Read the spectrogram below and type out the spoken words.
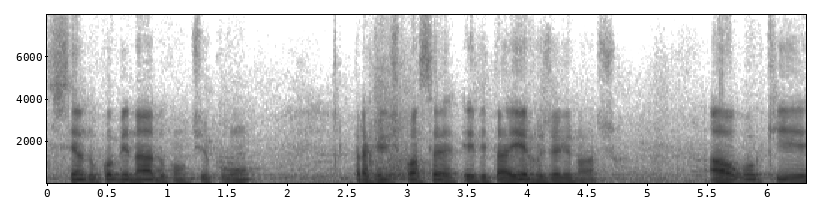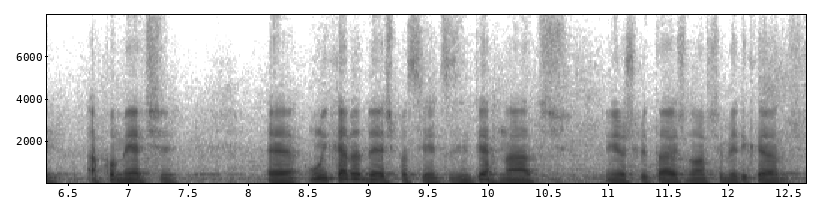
sendo combinado com o tipo 1 um, para que a gente possa evitar erros diagnósticos. Algo que acomete um em cada dez pacientes internados em hospitais norte-americanos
